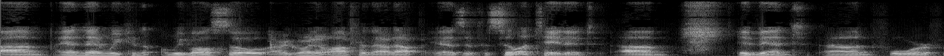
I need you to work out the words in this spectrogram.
Um, and then we can we've also are going to offer that up as a facilitated um, event uh, for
